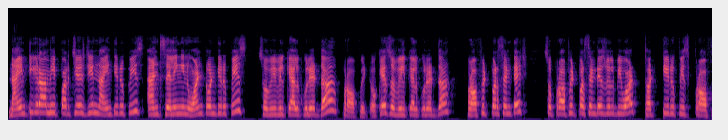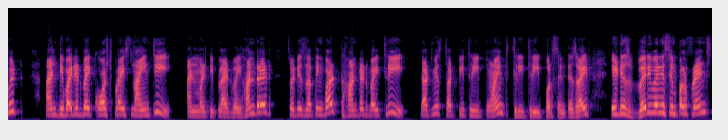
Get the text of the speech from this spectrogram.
90 gram he purchased in 90 rupees and selling in 120 rupees. So we will calculate the profit. Okay. So we'll calculate the profit percentage. So profit percentage will be what? 30 rupees profit and divided by cost price 90 and multiplied by 100. So it is nothing but 100 by 3. That means 33.33% is right? It is very, very simple, friends.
